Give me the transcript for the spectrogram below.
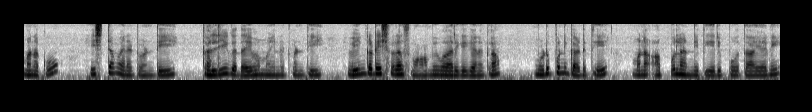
మనకు ఇష్టమైనటువంటి కలియుగ దైవమైనటువంటి వెంకటేశ్వర స్వామి వారికి గనక ముడుపుని కడితే మన అప్పులన్నీ తీరిపోతాయని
